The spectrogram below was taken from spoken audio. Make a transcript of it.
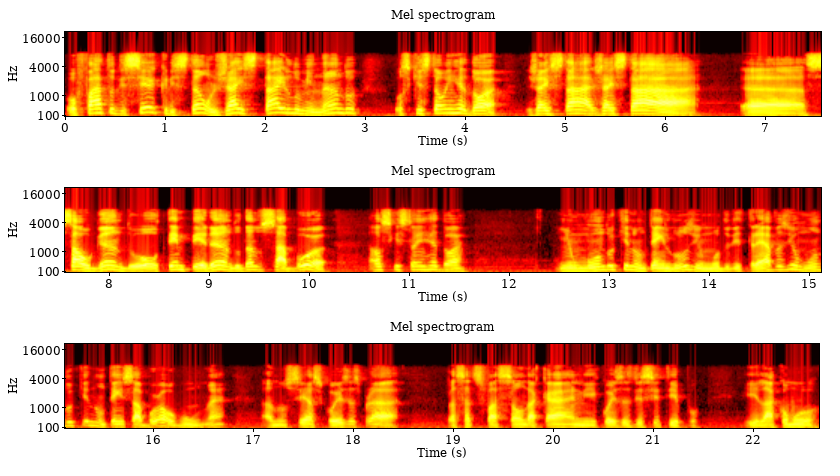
O fato de ser cristão já está iluminando os que estão em redor, já está, já está uh, salgando ou temperando, dando sabor aos que estão em redor. Em um mundo que não tem luz, em um mundo de trevas, e um mundo que não tem sabor algum, não é? a não ser as coisas para satisfação da carne e coisas desse tipo. E lá, como,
